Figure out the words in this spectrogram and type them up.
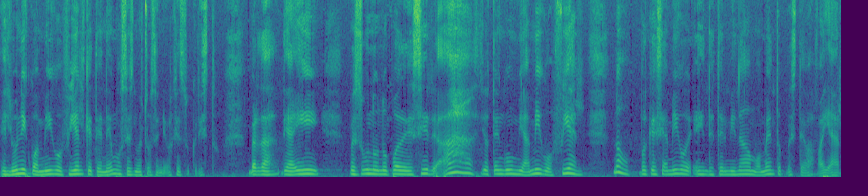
el único amigo fiel que tenemos es nuestro Señor Jesucristo, ¿verdad? De ahí, pues uno no puede decir, ah, yo tengo un mi amigo fiel. No, porque ese amigo en determinado momento pues te va a fallar,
